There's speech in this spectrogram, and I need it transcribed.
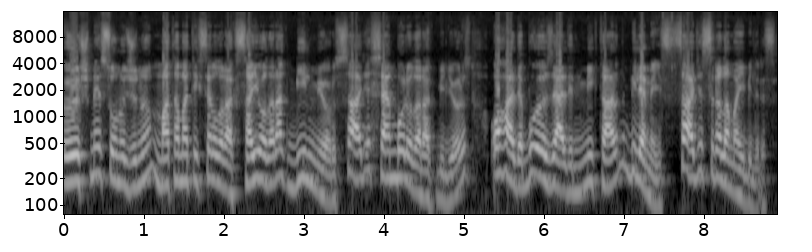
Ölçme sonucunu matematiksel olarak sayı olarak bilmiyoruz. Sadece sembol olarak biliyoruz. O halde bu özelliğin miktarını bilemeyiz. Sadece sıralamayı biliriz.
